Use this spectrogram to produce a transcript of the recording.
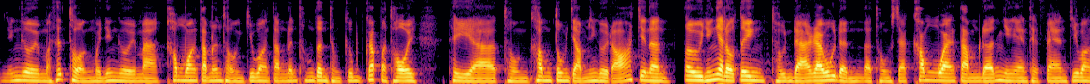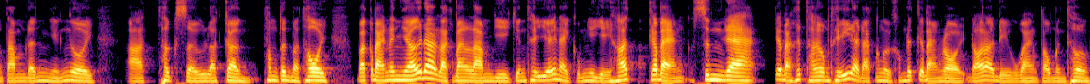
những người mà thích thuận và những người mà không quan tâm đến thuận chỉ quan tâm đến thông tin thuận cung cấp mà thôi thì uh, thuận không tôn trọng những người đó. Cho nên từ những ngày đầu tiên thuận đã ra quyết định là thuận sẽ không quan tâm đến những anti fan chỉ quan tâm đến những người à, thực sự là cần thông tin mà thôi. Và các bạn nên nhớ đó là các bạn làm gì trên thế giới này cũng như vậy hết. Các bạn sinh ra các bạn hít thở không khí là đã có người không thích các bạn rồi. Đó là điều hoàn toàn bình thường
